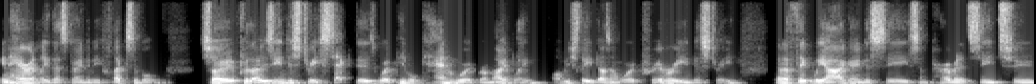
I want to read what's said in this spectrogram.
inherently, that's going to be flexible. So, for those industry sectors where people can work remotely, obviously it doesn't work for every industry. And I think we are going to see some permanency to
